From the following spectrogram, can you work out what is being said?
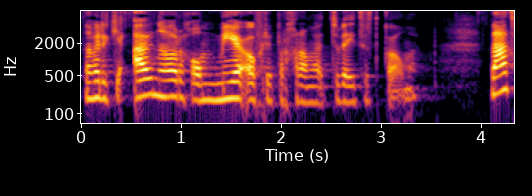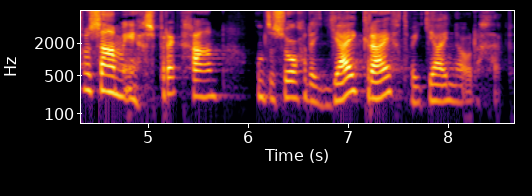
dan wil ik je uitnodigen om meer over dit programma te weten te komen. Laten we samen in gesprek gaan om te zorgen dat jij krijgt wat jij nodig hebt.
